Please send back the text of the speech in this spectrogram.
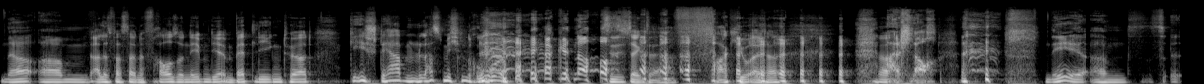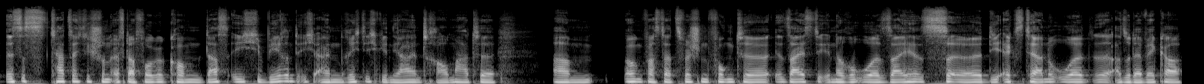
Ne? Ähm, Alles, was deine Frau so neben dir im Bett liegend hört, geh sterben, lass mich in Ruhe. ja, genau. Sie sich denkt, ja, fuck you, Alter. Arschloch. nee, ähm, es ist tatsächlich schon öfter vorgekommen, dass ich, während ich einen richtig genialen Traum hatte, ähm, irgendwas dazwischen funkte, sei es die innere Uhr, sei es äh, die externe Uhr, äh, also der Wecker.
